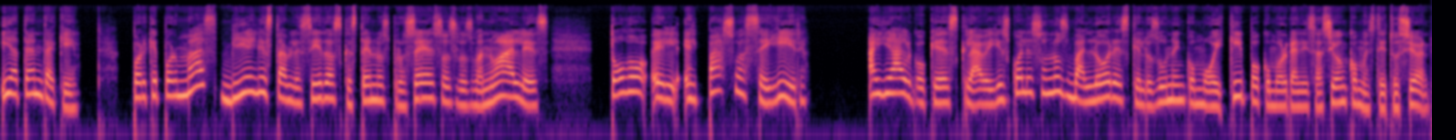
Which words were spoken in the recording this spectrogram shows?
Y atenta aquí, porque por más bien establecidos que estén los procesos, los manuales, todo el, el paso a seguir hay algo que es clave y es cuáles son los valores que los unen como equipo, como organización, como institución.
